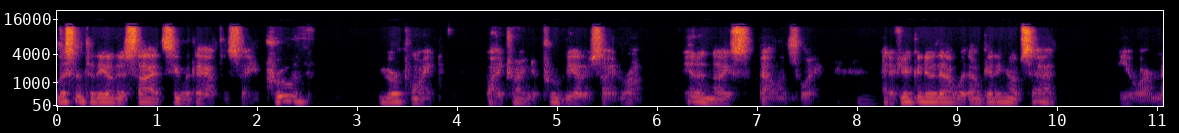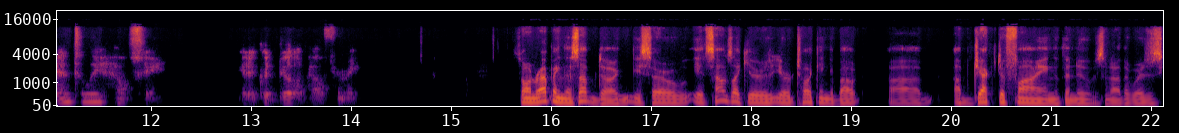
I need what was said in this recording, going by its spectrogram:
Listen to the other side, see what they have to say. Prove your point by trying to prove the other side wrong in a nice, balanced way. Mm. And if you can do that without getting upset, you are mentally healthy. Get a good bill of health for me. So, in wrapping this up, Doug, so it sounds like you're you're talking about uh, objectifying the news. In other words,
